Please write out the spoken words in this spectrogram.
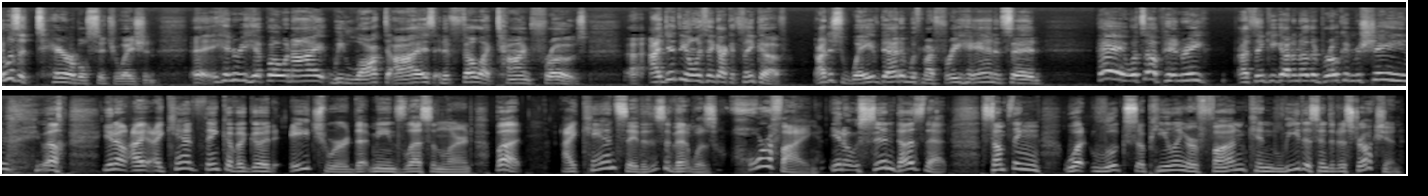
It was a terrible situation. Uh, Henry Hippo and I, we locked eyes and it felt like time froze. Uh, I did the only thing I could think of. I just waved at him with my free hand and said, Hey, what's up, Henry? I think you got another broken machine. Well, you know, I, I can't think of a good H word that means lesson learned, but I can say that this event was horrifying. You know, sin does that. Something what looks appealing or fun can lead us into destruction.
